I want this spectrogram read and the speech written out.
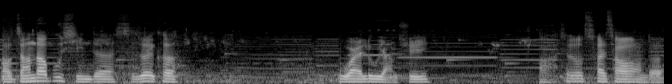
好脏到不行的史瑞克。户外露养区，啊，这都菜超红的。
